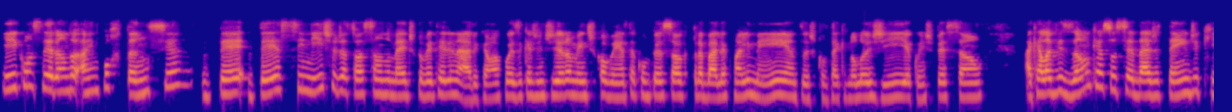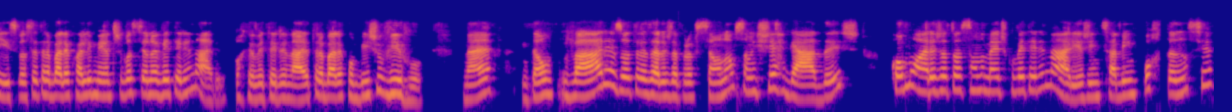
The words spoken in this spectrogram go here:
E considerando a importância de, desse nicho de atuação do médico veterinário, que é uma coisa que a gente geralmente comenta com o pessoal que trabalha com alimentos, com tecnologia, com inspeção, aquela visão que a sociedade tem de que se você trabalha com alimentos, você não é veterinário, porque o veterinário trabalha com bicho vivo, né? Então, várias outras áreas da profissão não são enxergadas como áreas de atuação do médico veterinário. E a gente sabe a importância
